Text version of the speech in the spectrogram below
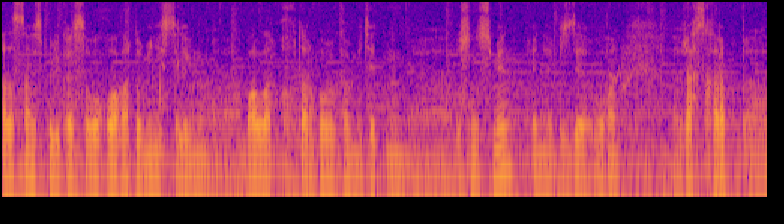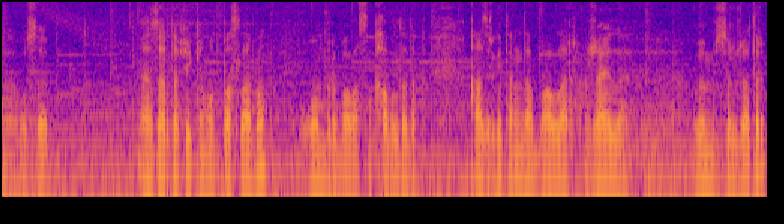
қазақстан республикасы оқу ағарту министрлігінің балалар құқықтарын қорғау комитетінің ұсынысымен және бізде оған жақсы қарап осы зардап шеккен отбасылардың 11 баласын қабылдадық. Қазіргі таңда балалар жайлы өмір сүріп жатыр.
